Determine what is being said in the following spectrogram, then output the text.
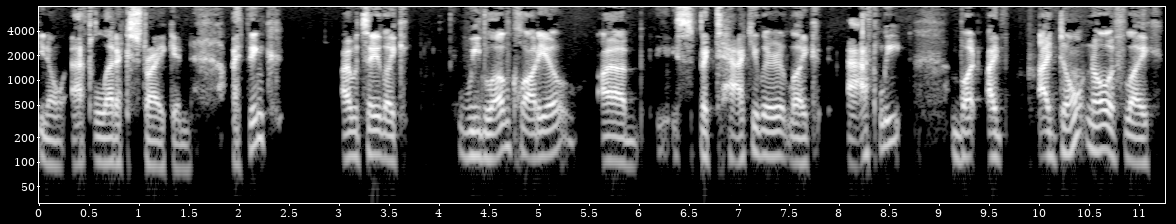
you know, athletic strike. And I think I would say like we love Claudio, uh, spectacular like athlete, but I I don't know if like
